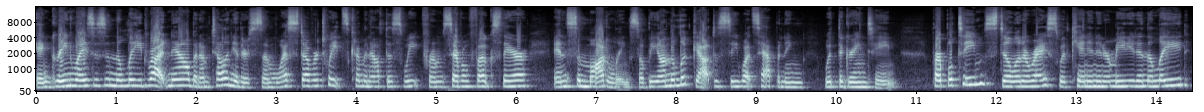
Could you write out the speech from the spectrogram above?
And Greenways is in the lead right now, but I'm telling you, there's some Westover tweets coming out this week from several folks there and some modeling. So be on the lookout to see what's happening with the green team. Purple team still in a race with Canyon Intermediate in the lead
